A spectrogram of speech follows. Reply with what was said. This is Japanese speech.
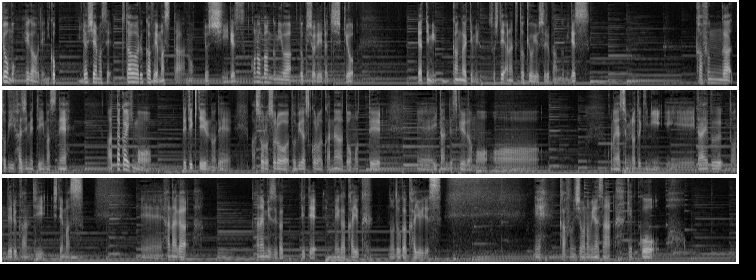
今日も笑顔でニコ。いらっしゃいませ。伝わるカフェマスターのヨッシーです。この番組は読書で得た知識をやってみる考えてみる。そしてあなたと共有する番組です。花粉が飛び始めていますね。あったかい日も出てきているので、まあ、そろそろ飛び出す頃かなと思って、えー、いたんですけれどもこの休みの時に、えー、だいぶ飛んでる感じしてます。えー、鼻が、鼻水が出て、目がかゆく、喉がかゆいです。ね、花粉症の皆さん、結構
